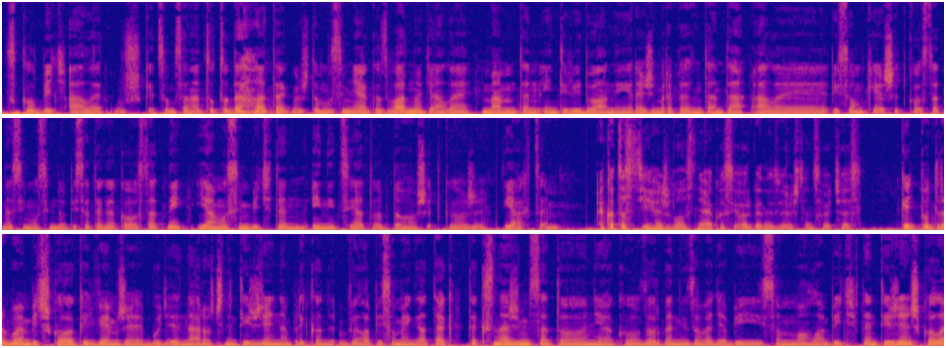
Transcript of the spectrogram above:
sklbiť, ale už keď som sa na toto dala, tak už to musím nejako zvládnuť, ale mám ten individuálny režim reprezentanta, ale písomky a všetko ostatné si musím dopísať tak ako ostatní. Ja musím byť ten iniciátor toho všetkého, že ja chcem. Ako to stíhaš vlastne? Ako si organizuješ ten svoj čas? Keď potrebujem byť v škole, keď viem, že bude náročný týždeň, napríklad veľa písomiek a tak, tak snažím sa to nejako zorganizovať, aby som mohla byť ten týždeň v škole.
